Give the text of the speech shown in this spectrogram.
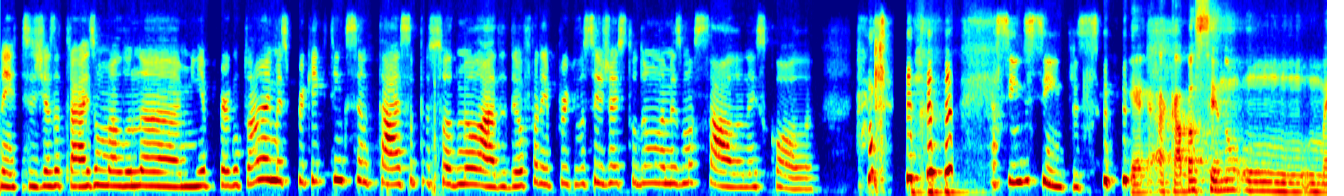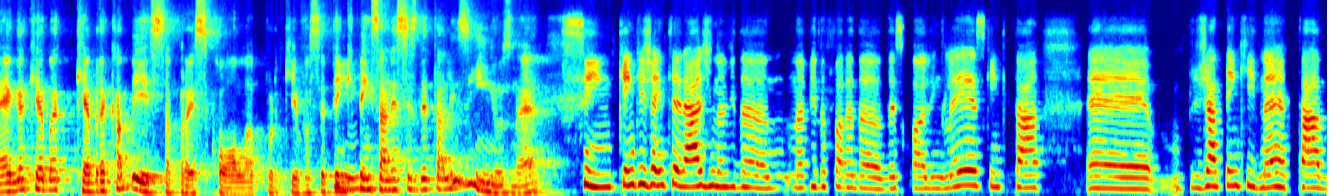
nem esses dias atrás, uma aluna minha perguntou: ah, mas por que, que tem que sentar essa pessoa do meu lado? Daí eu falei: porque vocês já estudam na mesma sala na escola. assim de simples. É, acaba sendo um, um mega quebra-cabeça para a escola, porque você tem Sim. que pensar nesses detalhezinhos, né? Sim, quem que já interage na vida, na vida fora da, da escola de inglês, quem que tá, é, já tem que né, tá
